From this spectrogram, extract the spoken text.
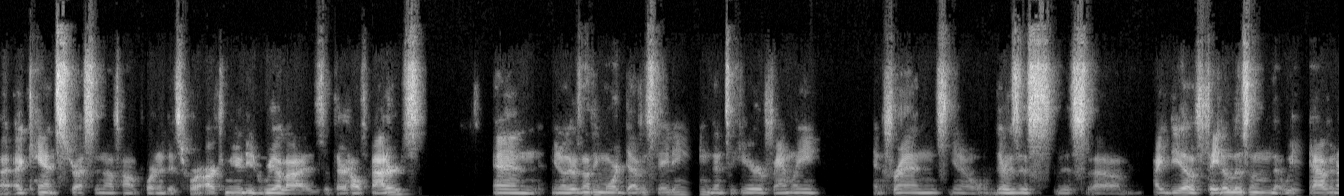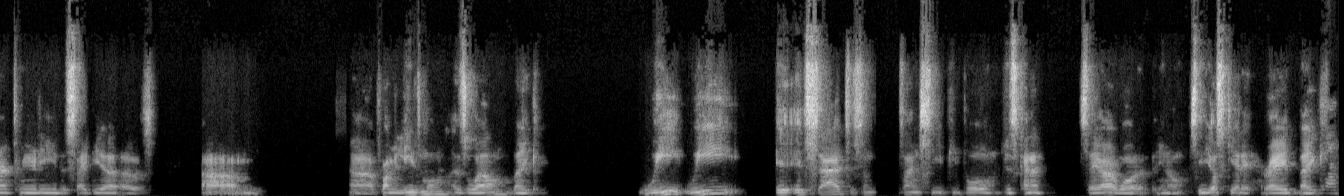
I, I, can't stress enough how important it is for our community to realize that their health matters. And you know, there's nothing more devastating than to hear family and friends. You know, there's this this um, idea of fatalism that we have in our community. This idea of um, uh, familismo as well. Like we we it, it's sad to sometimes see people just kind of say, "Oh, well, you know, si Dios quiere," right? Like yeah.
